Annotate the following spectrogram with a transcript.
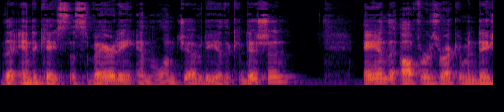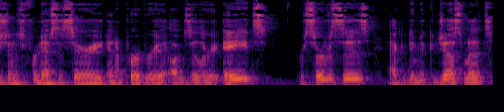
that indicates the severity and the longevity of the condition, and that offers recommendations for necessary and appropriate auxiliary aids or services, academic adjustments,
